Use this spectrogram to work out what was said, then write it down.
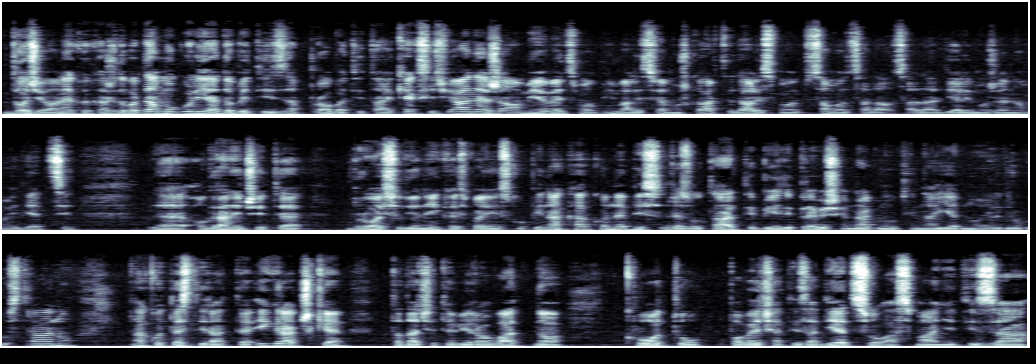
dođe vam neko i kaže, dobar dan, mogu li ja dobiti za probati taj keksić? Ja ne, žao mi je, već smo imali sve muškarce, dali smo, samo od sada, sada dijelimo ženama i djeci. E, ograničite broj sudionika iz pojedinih skupina kako ne bi rezultati bili previše nagnuti na jednu ili drugu stranu. Ako testirate igračke, tada ćete vjerovatno kvotu povećati za djecu, a smanjiti za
